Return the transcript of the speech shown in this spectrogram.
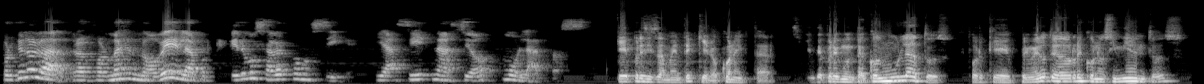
¿Por qué no la transformás en novela? Porque queremos saber cómo sigue. Y así nació Mulatos que precisamente quiero conectar. Siguiente pregunta, con mulatos, porque primero te ha dado reconocimientos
